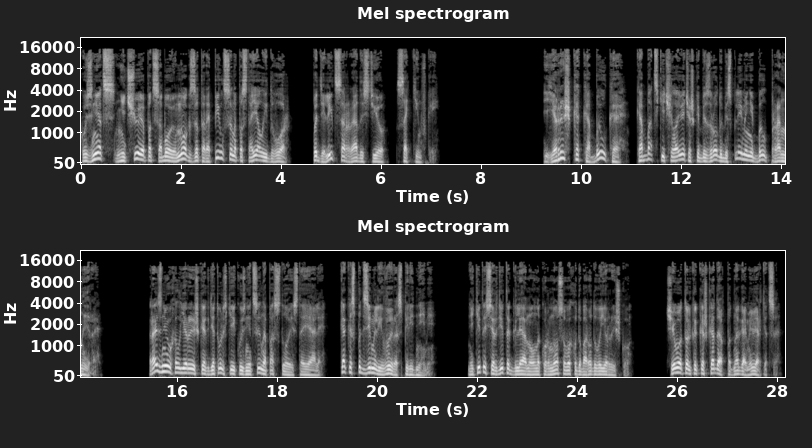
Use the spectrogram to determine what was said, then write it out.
Кузнец, не чуя под собою ног, заторопился на постоялый двор поделиться радостью с Акинвкой. Ярышка-кобылка, кабацкий человечишка без роду, без племени, был проныра. Разнюхал Ярышка, где тульские кузнецы на постое стояли, как из-под земли вырос перед ними. Никита сердито глянул на курносого худобородого Ярышку. Чего только кашкадав под ногами вертится.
